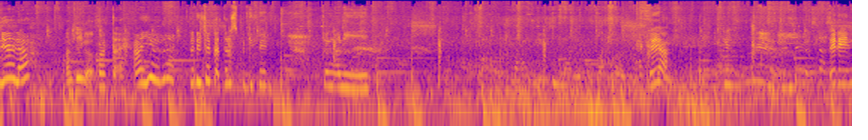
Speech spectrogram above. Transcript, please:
Yalah. Nanti ke? Oh tak eh. Ah ya lah. Tadi cakap terus pergi ferry. Tengok ni. Ya ya. Erin.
